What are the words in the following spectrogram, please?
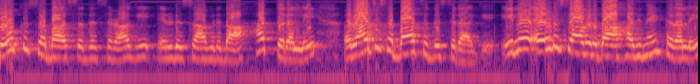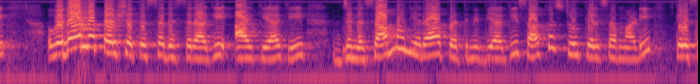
ಲೋಕಸಭಾ ಸದಸ್ಯರಾಗಿ ಎರಡು ಸಾವಿರದ ಹತ್ತರಲ್ಲಿ ರಾಜ್ಯಸಭಾ ಸದಸ್ಯರಾಗಿ. ಇನ್ನು ಎರಡು ಸಾವಿರದ ಹದಿನೆಂಟರಲ್ಲಿ ವಿಧಾನ ಪರಿಷತ್ ಸದಸ್ಯರಾಗಿ ಆಯ್ಕೆಯಾಗಿ ಜನಸಾಮಾನ್ಯರ ಪ್ರತಿನಿಧಿಯಾಗಿ ಸಾಕಷ್ಟು ಕೆಲಸ ಮಾಡಿ, ಕೆಲಸ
